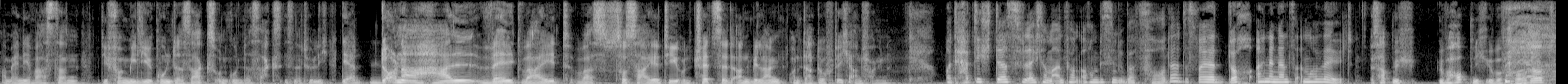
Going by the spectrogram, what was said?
Am Ende war es dann die Familie Gunter Sachs und Gunter Sachs ist natürlich der Donnerhall weltweit, was Society und Jetset anbelangt. Und da durfte ich anfangen. Und hat dich das vielleicht am Anfang auch ein bisschen überfordert? Das war ja doch eine ganz andere Welt. Es hat mich überhaupt nicht überfordert.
